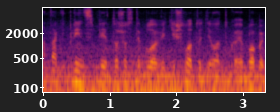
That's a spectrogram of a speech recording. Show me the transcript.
А так, в принципі, то, що стебло відійшло, то діло таке. Бобик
